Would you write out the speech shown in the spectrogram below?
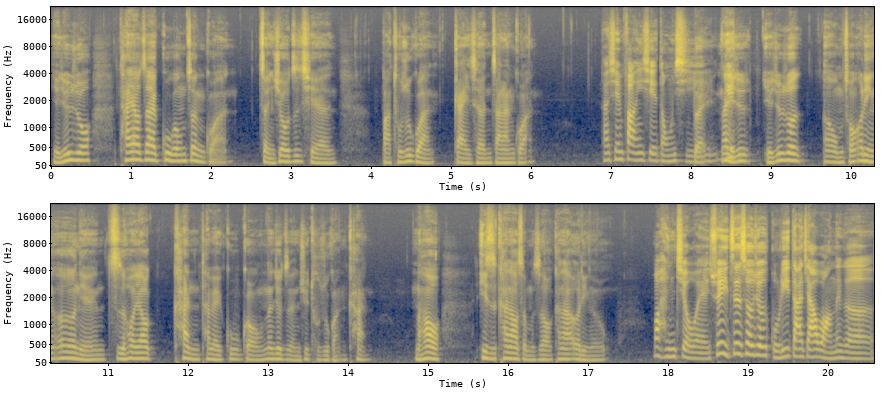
也就是说，他要在故宫正馆整修之前，把图书馆改成展览馆。他先放一些东西。对，那也就 也就是说，呃，我们从二零二二年之后要看台北故宫，那就只能去图书馆看，然后一直看到什么时候？看到二零二五。哇，很久哎，所以这时候就鼓励大家往那个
